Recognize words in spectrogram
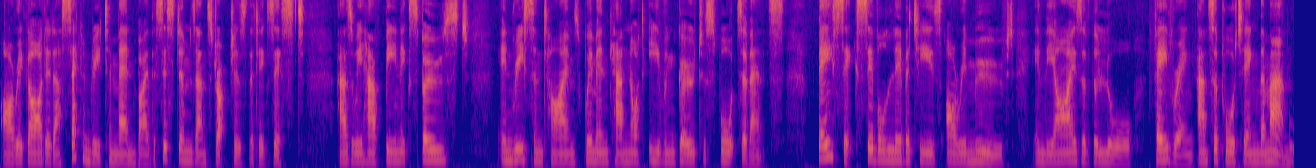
are regarded as secondary to men by the systems and structures that exist. As we have been exposed in recent times, women cannot even go to sports events. Basic civil liberties are removed in the eyes of the law, favouring and supporting the man.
